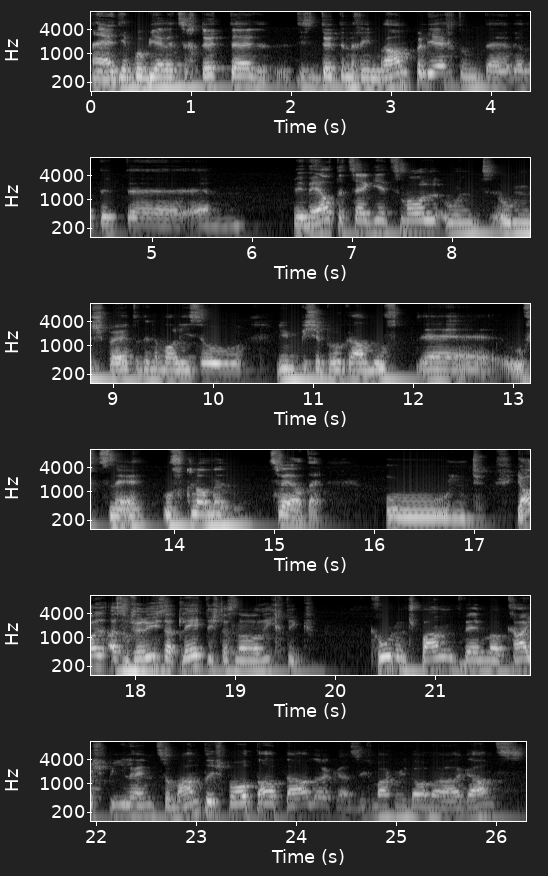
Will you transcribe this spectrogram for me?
äh, die probieren sich dort, die sind dort ein im Rampenlicht und äh, werden dort äh, ähm, bewertet, sage ich jetzt mal, und um später dann mal in so Olympischen Programm auf, äh, aufzunehmen, aufgenommen zu werden. Und ja, also für uns Athleten ist das noch richtig cool und spannend, wenn wir kein Spiel haben zum anderen Sportarten anschauen. Also ich mag mich da noch an ganz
